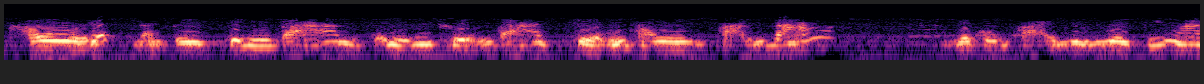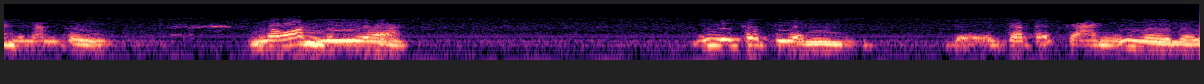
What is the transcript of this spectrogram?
hầu hết là từ trung tá cho những thượng tá trưởng phòng phản giám nó cũng phải bị 19 20 năm tù. Nó lừa đưa cái tiền để cho tất cả những người này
